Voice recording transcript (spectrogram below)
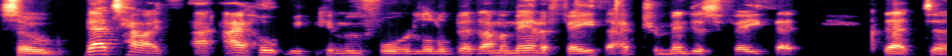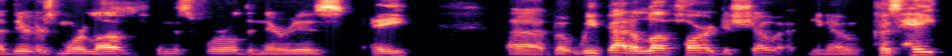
So that's how I, I hope we can move forward a little bit. I'm a man of faith. I have tremendous faith that that uh, there's more love in this world than there is hate. Uh, but we've got to love hard to show it, you know, because hate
